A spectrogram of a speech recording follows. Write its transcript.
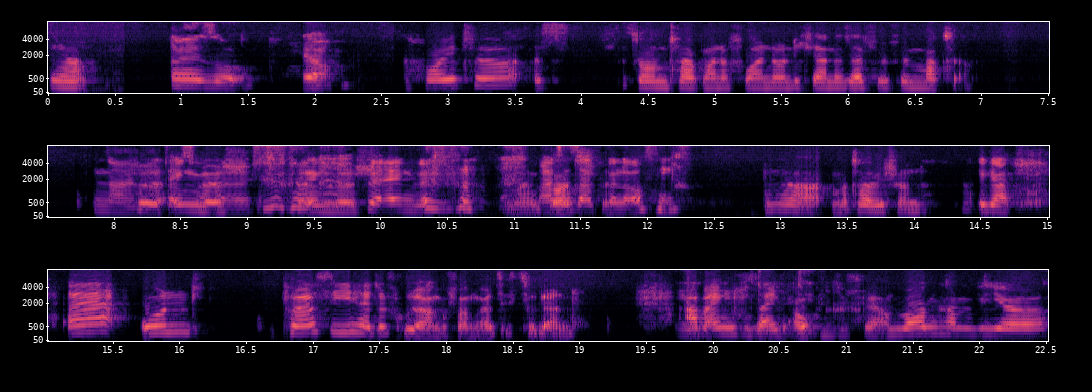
Ja, Also, ja. heute ist Sonntag, meine Freunde, und ich lerne sehr viel für Mathe. Nein. Für Englisch. Für Englisch. Für Englisch. Oh mein Was ist Gott. abgelaufen? Ja, Mathe habe ich schon. Egal. Äh, und Percy hätte früher angefangen, als ich zu lernen. Aber Englisch ist eigentlich auch nicht so schwer. Und morgen haben wir.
